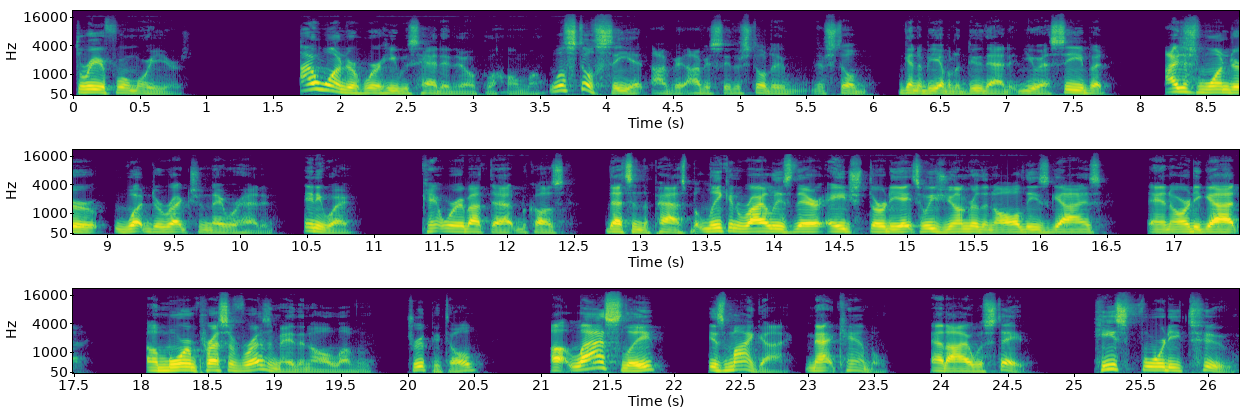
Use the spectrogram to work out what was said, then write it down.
three or four more years. I wonder where he was headed at Oklahoma. We'll still see it. Obviously, they're still they're still going to be able to do that at USC, but I just wonder what direction they were headed. Anyway, can't worry about that because that's in the past. But Lincoln Riley's there, age 38, so he's younger than all these guys and already got a more impressive resume than all of them. Truth be told. Uh, lastly, is my guy, Matt Campbell at Iowa State. He's 42.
